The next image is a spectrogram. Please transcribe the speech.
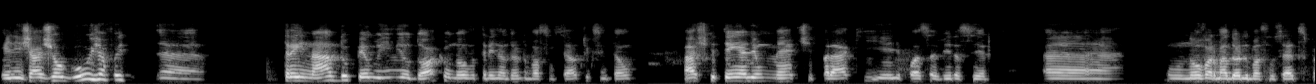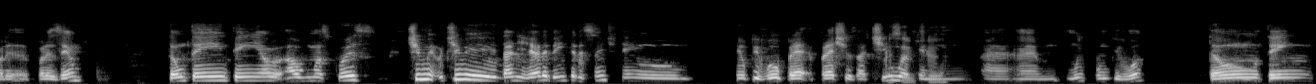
ele já jogou e já foi uh, treinado pelo Emil Doca, o novo treinador do Boston Celtics, então acho que tem ali um match para que ele possa vir a ser uh, um novo armador do Boston Celtics, por, por exemplo. Então tem, tem algumas coisas. Time, o time da Nigéria é bem interessante, tem o tem o pivô Pre, Prestes Ativa, que é, é, é, muito bom pivô. Então tem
